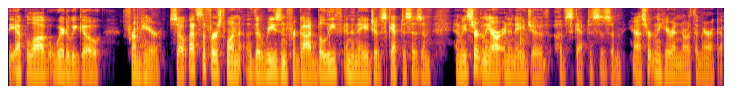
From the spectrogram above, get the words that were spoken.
the epilogue where do we go from here? So that's the first one the reason for God, belief in an age of skepticism. And we certainly are in an age of, of skepticism, uh, certainly here in North America.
